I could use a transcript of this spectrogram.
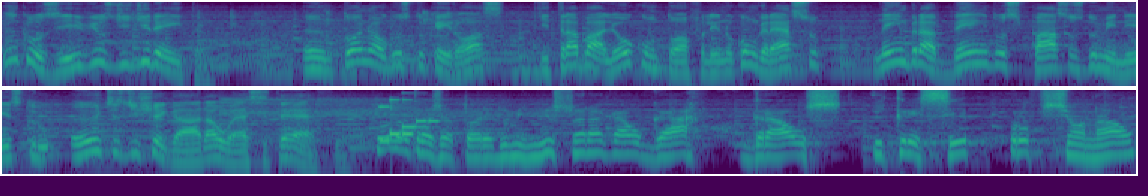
inclusive os de direita. Antônio Augusto Queiroz, que trabalhou com Toffoli no Congresso, lembra bem dos passos do ministro antes de chegar ao STF. Toda a trajetória do ministro era galgar graus e crescer profissional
